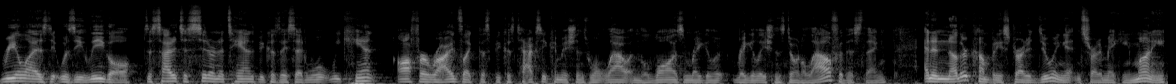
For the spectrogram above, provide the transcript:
realized it was illegal, decided to sit on its hands because they said, well, we can't offer rides like this because taxi commissions won't allow it and the laws and regula- regulations don't allow for this thing. And another company started doing it and started making money.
